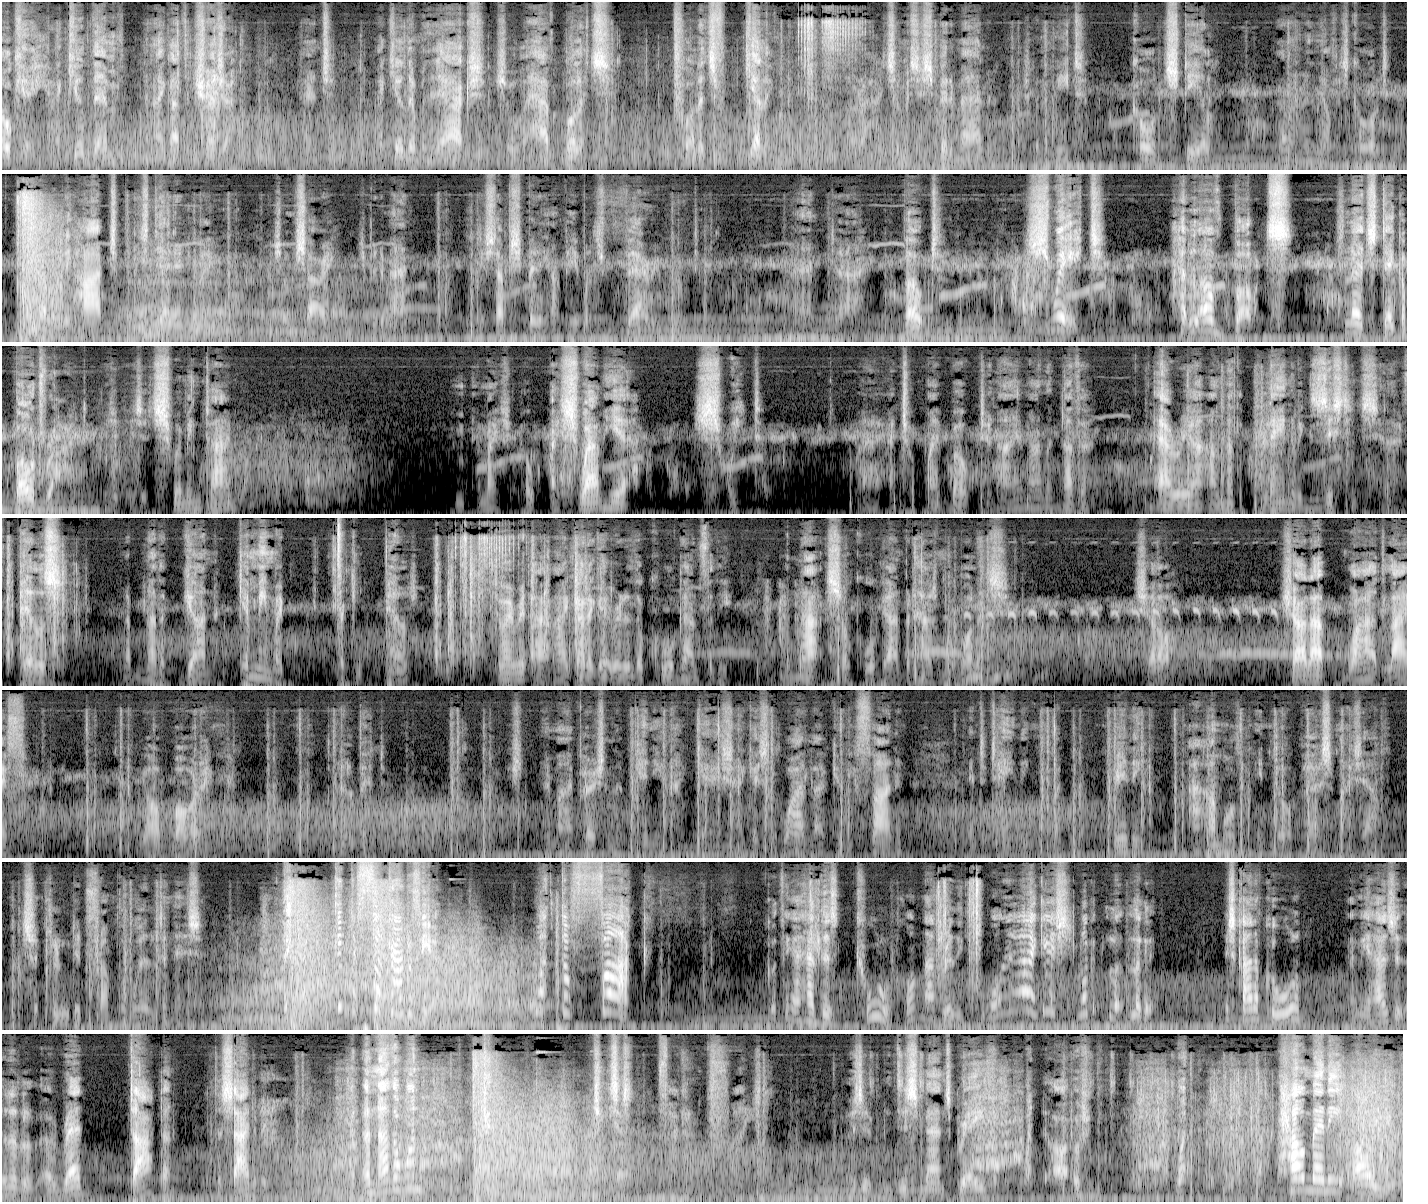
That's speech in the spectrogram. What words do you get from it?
Okay, I killed them, and I got the treasure. And I killed them with an axe, so I have bullets. Bullets for killing. Alright, so Mr. Spiderman is gonna meet cold steel. I don't really know if it's cold. Probably hot, but he's dead anyway. So I'm sorry, Spiderman. You stop spitting on people. It's very rude. And, uh, boat. Sweet! I love boats. Let's take a boat ride. Is it swimming time? Am, I... Oh, I swam here. Sweet. I, I took my boat and I am on another area, another plane of existence, and I have pills and another gun. Give me my freaking pills. Do I, I? I gotta get rid of the cool gun for the, the not so cool gun, but it has more bullets. So, shut up, wildlife. You're boring. A little bit. In my personal opinion, I guess. I guess the wildlife can be fun and entertaining, but really, I- I'm more of an indoor person myself. Secluded from the wilderness. Hey, get the fuck out of here! What the fuck? Good thing I had this cool. Well, not really cool. I guess. Look at look, look at it. It's kind of cool. I mean, it has a little a red dot on the side of it. Another one? Get- Jesus! This man's grave? What? Uh, what? How many are you?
